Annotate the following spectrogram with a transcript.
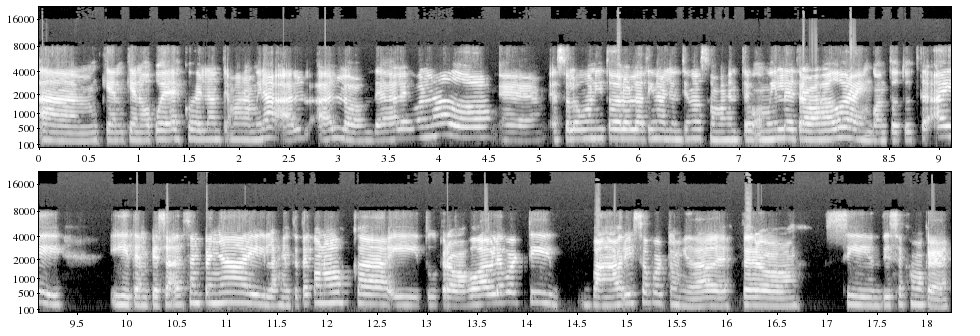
um, que, no puedes escoger de antemano, mira, hazlo, déjale con lado. Eh, eso es lo bonito de los latinos, yo entiendo, somos gente humilde y trabajadora, y en cuanto tú estés ahí y te empiezas a desempeñar y la gente te conozca y tu trabajo hable por ti, van a abrirse oportunidades, pero si dices como que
